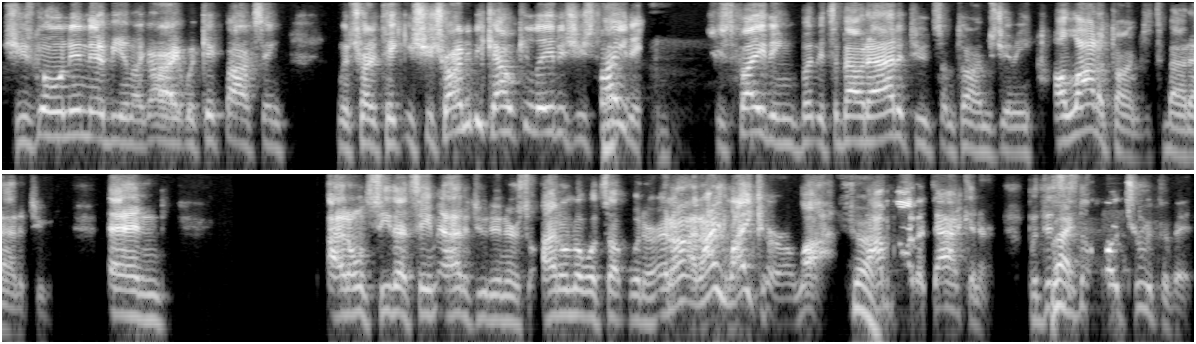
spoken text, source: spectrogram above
She's going in there being like, "All right, we're kickboxing. I'm going to try to take you." She's trying to be calculated. She's fighting. She's fighting, but it's about attitude sometimes, Jimmy. A lot of times, it's about attitude, and I don't see that same attitude in her. So I don't know what's up with her. And I, and I like her a lot. Sure. I'm not attacking her, but this Right. is the hard truth of it.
